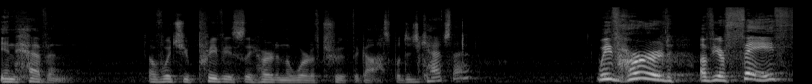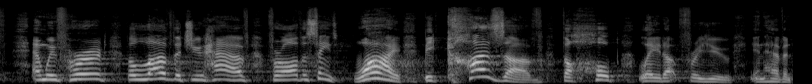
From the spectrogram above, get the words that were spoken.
in heaven, of which you previously heard in the word of truth, the gospel. Did you catch that? We've heard of your faith and we've heard the love that you have for all the saints. Why? Because of the hope laid up for you in heaven.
